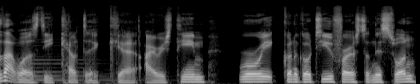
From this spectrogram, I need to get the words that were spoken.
So that was the Celtic uh, Irish team. Rory, going to go to you first on this one.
